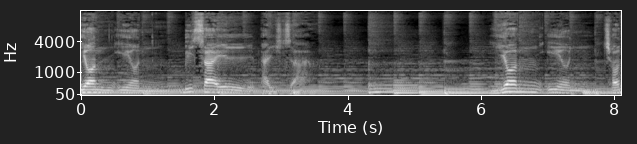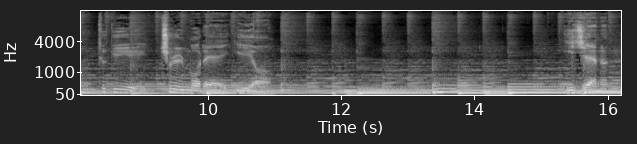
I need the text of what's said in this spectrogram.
연이은 미사일 발사. 연이은 전투기 출몰에 이어 이제는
